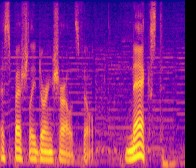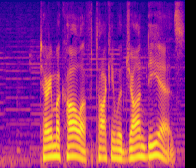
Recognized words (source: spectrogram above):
especially during Charlottesville. Next, Terry McAuliffe talking with John Diaz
